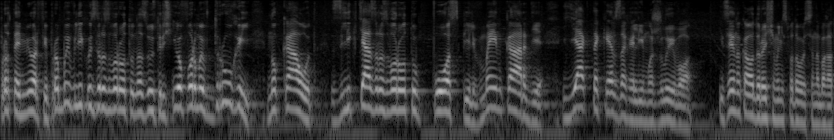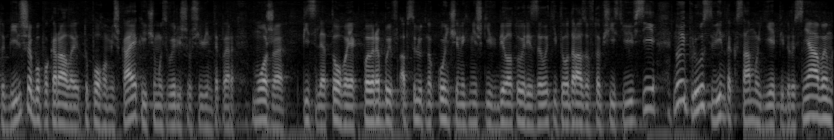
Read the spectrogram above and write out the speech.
Проте Мьорфі пробив лікуть з розвороту назустріч і оформив другий нокаут з ліктя з розвороту поспіль в мейнкарді. Як таке взагалі можливо? І цей нокаут, до речі, мені сподобався набагато більше, бо покарали тупого мішка, який чомусь вирішив, що він тепер може після того, як перебив абсолютно кончених мішків в Білаторі, залетіти одразу в топ-6 UFC. Ну і плюс він так само є підруснявим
